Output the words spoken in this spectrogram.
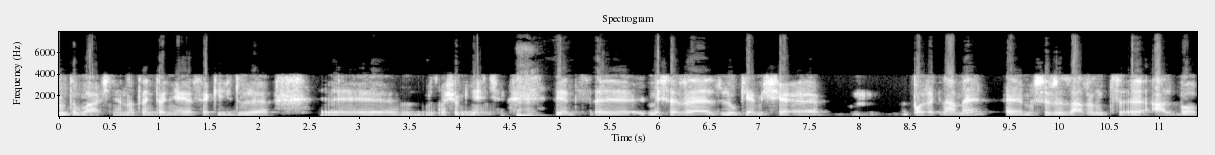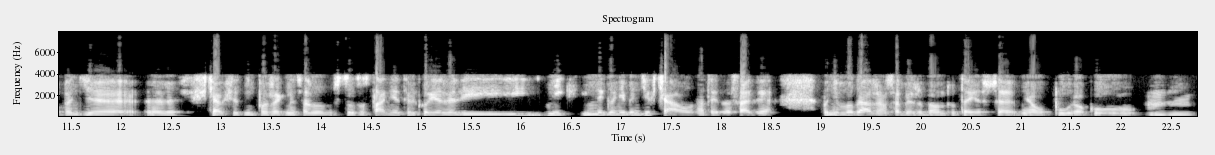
no to właśnie, no to, to nie jest jakieś duże yy, osiągnięcie. Mhm. Więc yy, myślę, że z Lukiem się pożegnamy. E, myślę, że zarząd e, albo będzie e, chciał się z nim pożegnać, albo po prostu zostanie, tylko jeżeli nikt innego nie będzie chciał na tej zasadzie, bo nie wyobrażam sobie, żeby on tutaj jeszcze miał pół roku mm,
